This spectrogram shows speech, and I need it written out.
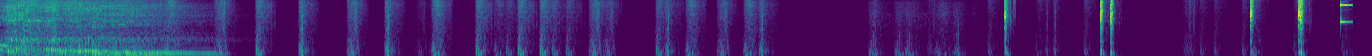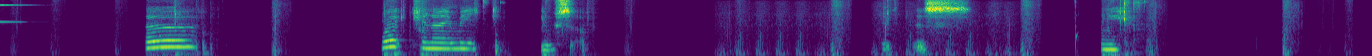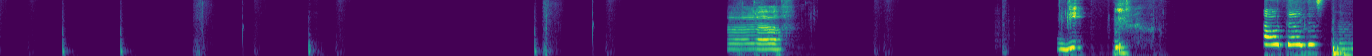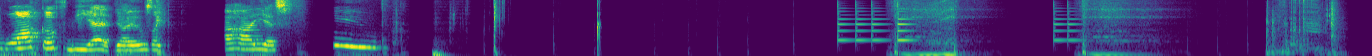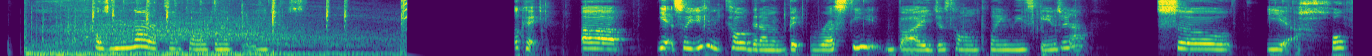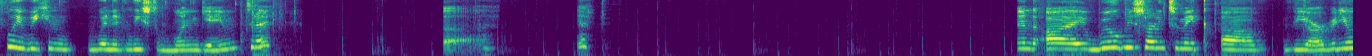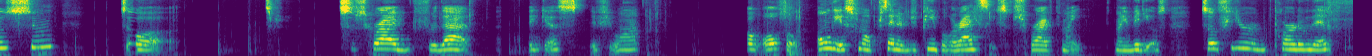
Uh, can I make use of? Like this. thingy. Uh, the how did I just walk off the edge? I was like, ah, yes. Phew. Was not a tempo looking up for ages. Okay. Uh yeah, so you can tell that I'm a bit rusty by just how I'm playing these games right now. So yeah, hopefully we can win at least one game today. Uh yeah. And I will be starting to make uh VR videos soon. So uh subscribe for that, I guess, if you want. Oh, also, only a small percentage of people are actually subscribed to my to my videos. So if you're part of this,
